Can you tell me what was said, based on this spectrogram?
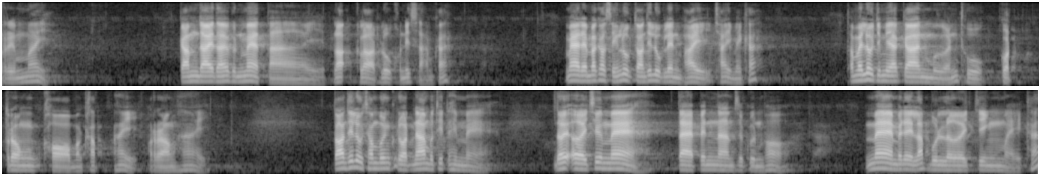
หรือไม่ กรรมใดทำให้คุณแม่ตาย เพราะคลอดลูกคนที่สามคะแม่ได้มาเข้าสิงลูกตอนที่ลูกเล่นไพ่ใช่ไหมคะทำไมลูกจะมีอาการเหมือนถูกกดตรงคอบังคับให้ร้องไห้ ตอนที่ลูกทำบุญกรวดน้ำอุทิศให้แม่ โดยเอ่ยชื่อแม่ แต่เป็นนามสกุลพ่อ แม่ไม่ได้รับบุญเลยจริงไหมคะ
